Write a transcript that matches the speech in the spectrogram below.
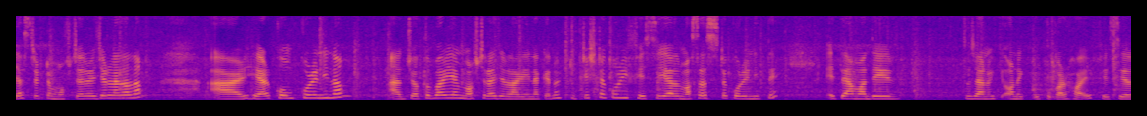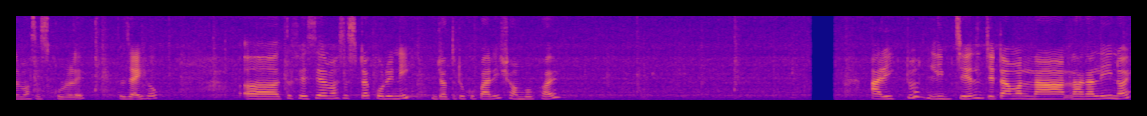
জাস্ট একটা ময়শ্চারাইজার লাগালাম আর হেয়ার কম করে নিলাম। আর যতবারই আমি ময়শ্চারাইজার লাগাই না কেন, একটু চেষ্টা করি ফেসিয়াল মাসাজটা করে নিতে। এতে আমাদের তো জানোই কি অনেক উপকার হয় ফেসিয়াল মাসাজ করলে। তো যাই হোক তো ফেসিয়াল মাসাজটা করে নিই, যতটুকু পারি সম্ভব হয়। আর একটু লিপ জেল যেটা আমার না লাগালেই নয়।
